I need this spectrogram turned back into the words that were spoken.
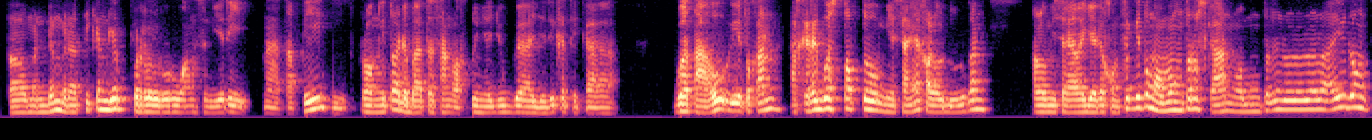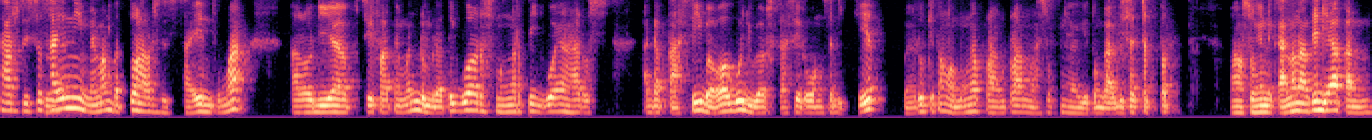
kalau mendem berarti kan dia perlu ruang sendiri. Nah tapi ruang itu ada batasan waktunya juga. Jadi ketika gue tahu gitu kan akhirnya gue stop tuh. Misalnya kalau dulu kan kalau misalnya lagi ada konflik itu ngomong terus kan. Ngomong terus "Lulu, lulu, ayo dong harus diselesain nih. Memang betul harus diselesain cuma kalau dia sifatnya mendem berarti gue harus mengerti. Gue yang harus adaptasi bahwa gue juga harus kasih ruang sedikit baru kita ngomongnya pelan-pelan masuknya gitu nggak bisa cepet langsung ini karena nanti dia akan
